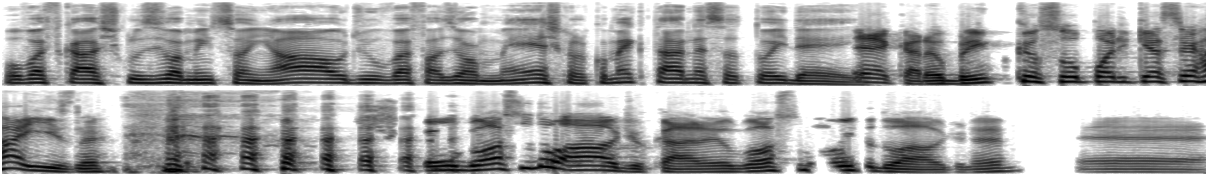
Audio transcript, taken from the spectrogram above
Ou vai ficar exclusivamente só em áudio? Vai fazer uma mescla? Como é que tá nessa tua ideia? É, cara, eu brinco que eu sou podcaster raiz, né? eu gosto do áudio, cara. Eu gosto muito do áudio, né? É...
